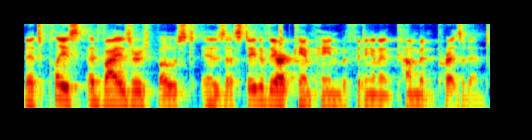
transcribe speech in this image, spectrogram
In its place, advisors boast is a state of the art campaign befitting an incumbent president.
